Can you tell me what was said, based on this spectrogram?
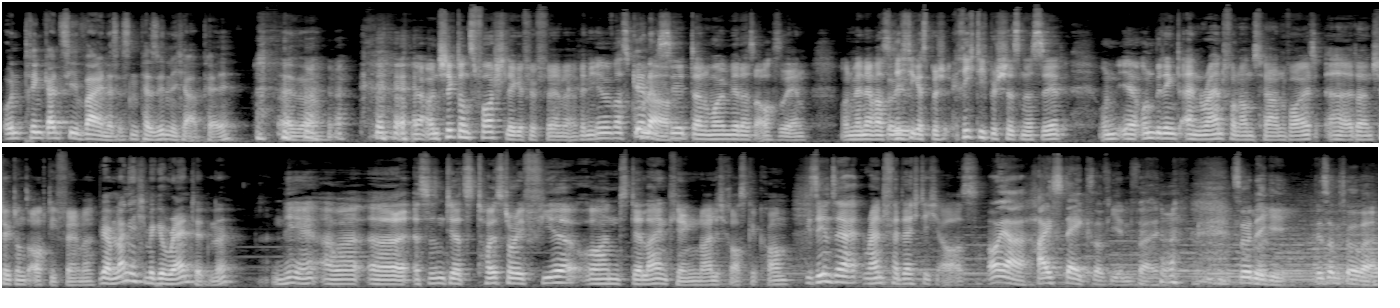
und trinkt ganz viel Wein. Das ist ein persönlicher Appell. Also, Ja, und schickt uns Vorschläge für Filme. Wenn ihr was Cooles Genau. seht, dann wollen wir das auch sehen. Und wenn ihr was richtiges, besch- richtig Beschissenes seht und ihr unbedingt einen Rant von uns hören wollt, äh, dann schickt uns auch die Filme. wir haben lange nicht mehr gerantet, ne? Nee, aber äh, es sind jetzt Toy Story 4 und der Lion King neulich rausgekommen. Die sehen sehr rant-verdächtig aus. Oh ja, High Stakes auf jeden Fall. so, Diggi. Bis Oktober.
